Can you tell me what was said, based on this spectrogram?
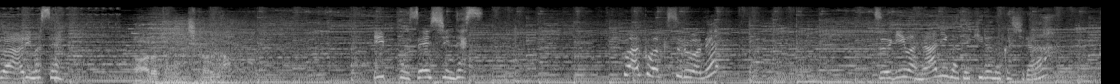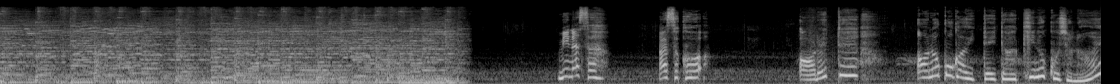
はありません。新たな力だ。一歩前進です。ワクワクするわね。次は何ができるのかしら？皆さんあそこ。あれってあの子が言っていたキノコじゃない？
